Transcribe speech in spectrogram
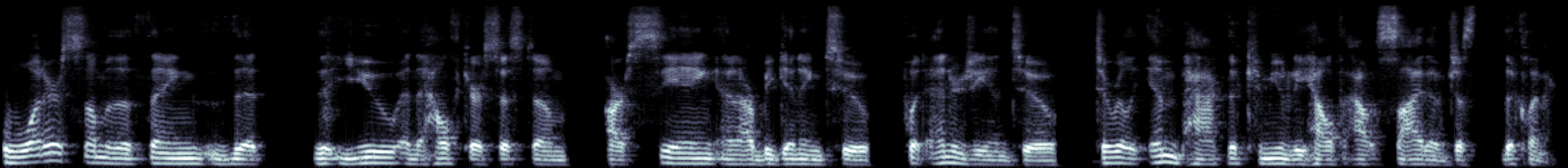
what are some of the things that that you and the healthcare system are seeing and are beginning to put energy into to really impact the community health outside of just the clinic?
